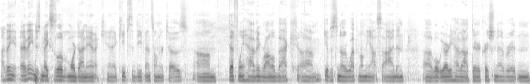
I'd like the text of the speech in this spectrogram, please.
I think I think it just makes it a little bit more dynamic, and it keeps the defense on their toes. Um, definitely having Ronald back um, gives us another weapon on the outside, and uh, what we already have out there, Christian Everett and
